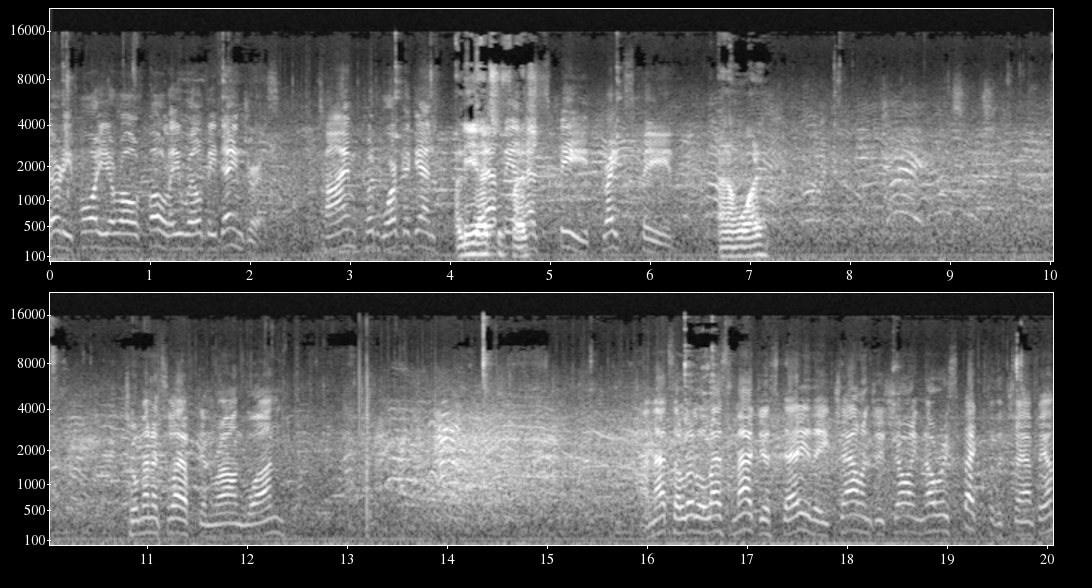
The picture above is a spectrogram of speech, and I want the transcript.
34-year-old Folley will be dangerous. Time could work against. Ali Champion has speed, great speed. Han er hurtig. Two minutes left in round one. And that's a little less majesty. The challenge is showing no respect for the champion.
